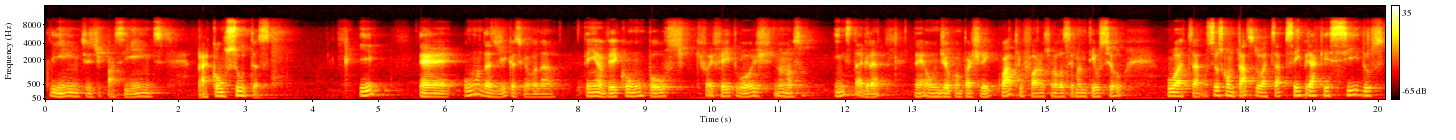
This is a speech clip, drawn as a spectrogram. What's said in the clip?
clientes, de pacientes, para consultas. E é, uma das dicas que eu vou dar tem a ver com um post que foi feito hoje no nosso Instagram, né, onde eu compartilhei quatro formas para você manter o seu WhatsApp, os seus contatos do WhatsApp sempre aquecidos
